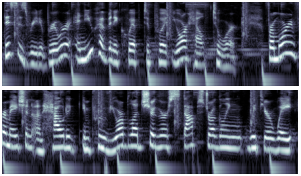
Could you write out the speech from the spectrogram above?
This is Rita Brewer, and you have been equipped to put your health to work. For more information on how to improve your blood sugar, stop struggling with your weight,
